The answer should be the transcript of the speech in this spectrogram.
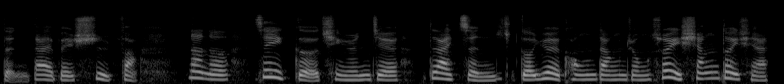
等待被释放。那呢，这个情人节。在整个月空当中，所以相对起来，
